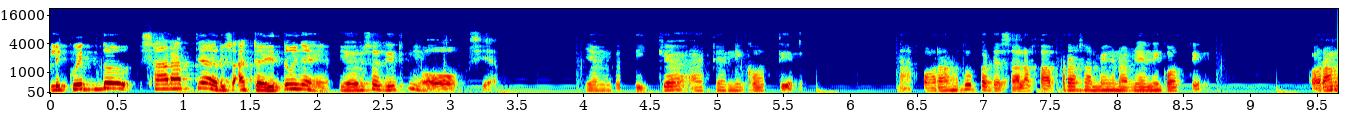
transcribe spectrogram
liquid tuh syaratnya harus ada itunya ya Ya harus ada itunya. oh siap Yang ketiga ada nikotin. Nah orang tuh pada salah kaprah sama yang namanya nikotin. Orang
